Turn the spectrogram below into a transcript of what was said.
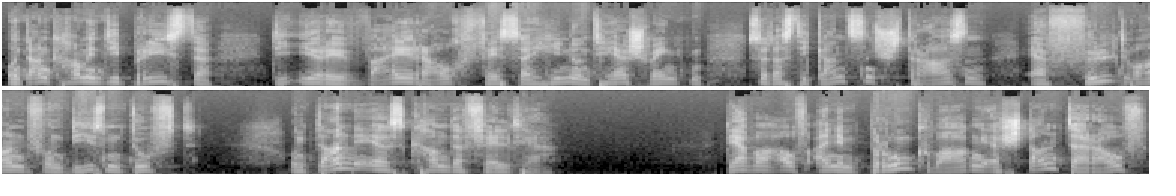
und dann kamen die Priester, die ihre Weihrauchfässer hin und her schwenken, sodass die ganzen Straßen erfüllt waren von diesem Duft. Und dann erst kam der Feldherr. Der war auf einem Prunkwagen, er stand darauf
